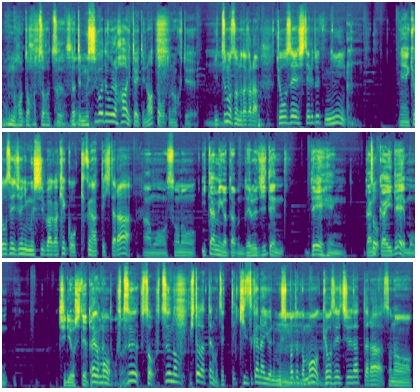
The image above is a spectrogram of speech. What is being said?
ほんのほんと初々あそう。だって虫歯で俺歯痛いってなったことなくて、いつもそのだから矯正してる時に、ね、矯正中に虫歯が結構大きくなってきたらあもうその痛みが多分出る時点出えへん段階でもう治療してただからもう普からってことね通そう普通の人だったらもう絶対気づかないように虫歯とかも矯正中だったらその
